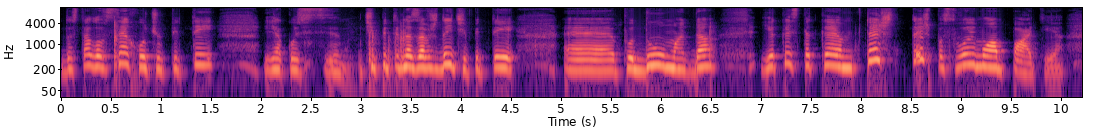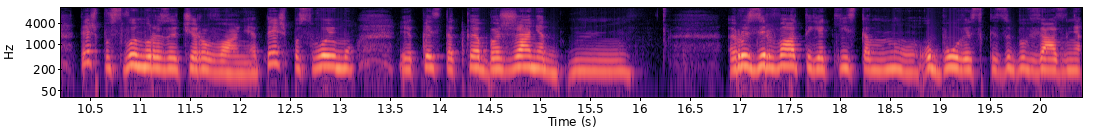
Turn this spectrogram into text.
Достало все, хочу піти, якось, е, чи піти назавжди, чи піти е, подумати. Да? Якесь таке, теж, теж по-своєму апатія, теж по-своєму розочарування, теж по-своєму якесь таке бажання розірвати якісь там ну, обов'язки, зобов'язання.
